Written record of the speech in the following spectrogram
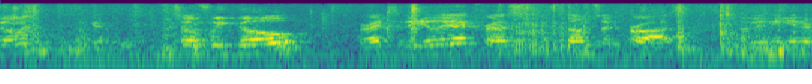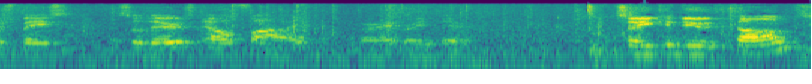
filming? Okay. So if we go, all right, to the iliac crest, thumbs across, I'm in the interspace, so there's L5, all right, right there. So you can do thumbs,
